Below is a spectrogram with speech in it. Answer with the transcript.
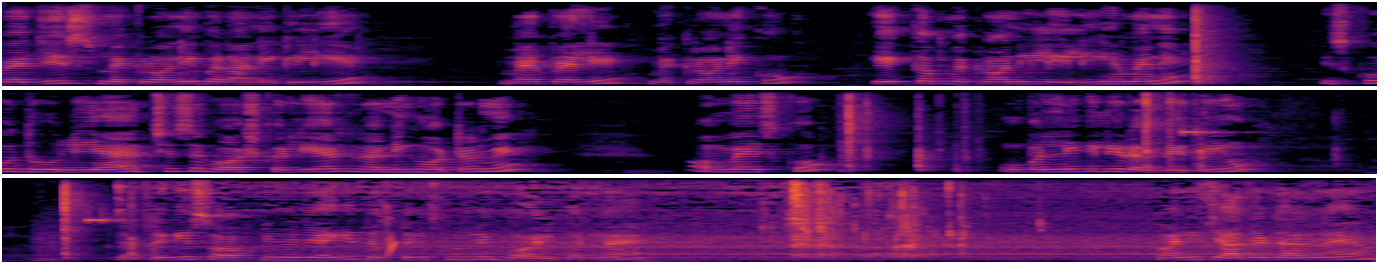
वेजिस मैक्रोनी बनाने के लिए मैं पहले मैक्रोनी को एक कप मैक्रोनी ले ली है मैंने। इसको धो लिया है, अच्छे से वॉश कर लिया है रनिंग वाटर में। और मैं इसको उबलने के लिए रख देती हूँ। जब तक ये सॉफ्ट नहीं हो जाएगी, तब तक इसको हमने बॉईल करना है। पानी ज़्यादा डालना है,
